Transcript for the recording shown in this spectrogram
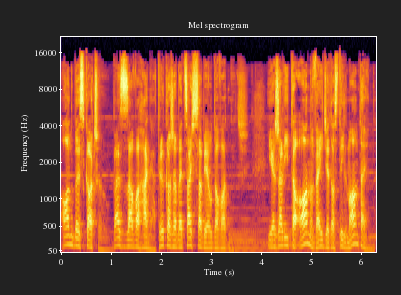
On by skoczył, bez zawahania, tylko żeby coś sobie udowodnić. Jeżeli to on wejdzie do Steel Mountain,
